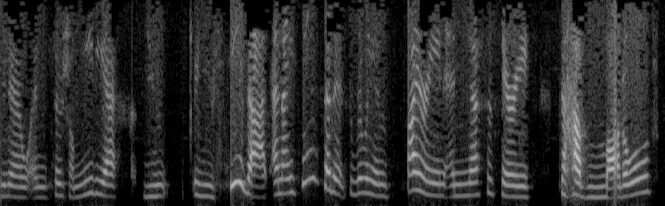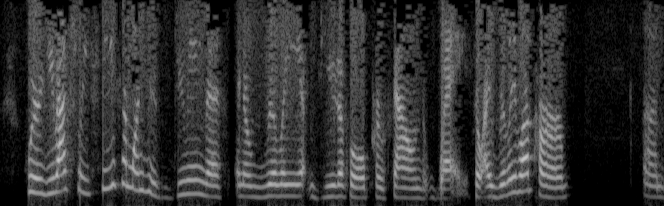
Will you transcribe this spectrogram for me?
you know, in social media, you you see that and i think that it's really inspiring and necessary to have models where you actually see someone who's doing this in a really beautiful profound way. So i really love her. Um,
